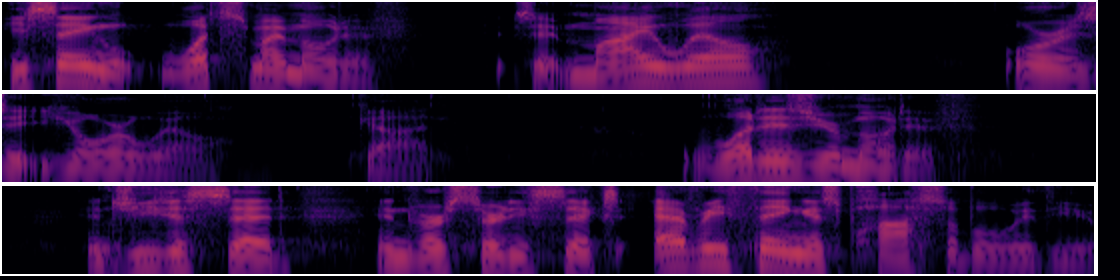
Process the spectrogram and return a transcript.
He's saying, What's my motive? Is it my will or is it your will, God? What is your motive? And Jesus said in verse 36 Everything is possible with you.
